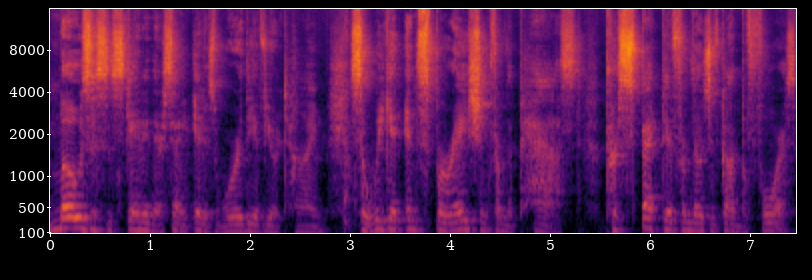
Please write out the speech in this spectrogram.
Moses is standing there saying, It is worthy of your time. So we get inspiration from the past perspective from those who've gone before us,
